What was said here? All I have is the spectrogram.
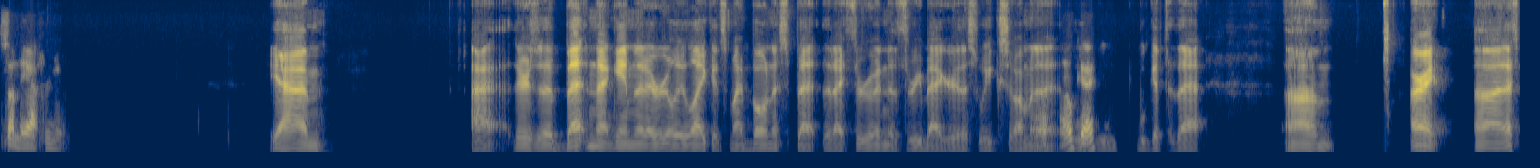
Sunday afternoon. Yeah, I'm. I, there's a bet in that game that I really like. It's my bonus bet that I threw into the three bagger this week. So I'm gonna. Oh, okay. We'll, we'll, we'll get to that. Um. All right. Uh. That's.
